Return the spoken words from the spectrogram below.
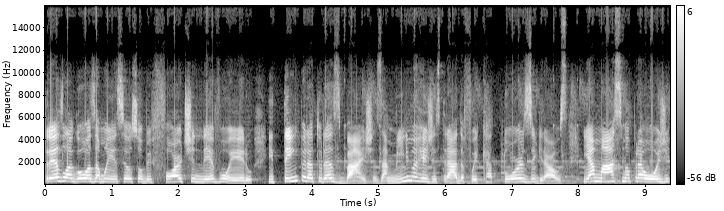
Três Lagoas amanheceu sob forte nevoeiro e temperaturas baixas. A mínima registrada foi 14 graus e a máxima para hoje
